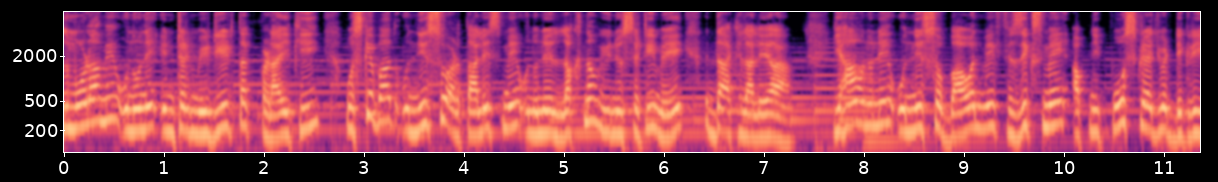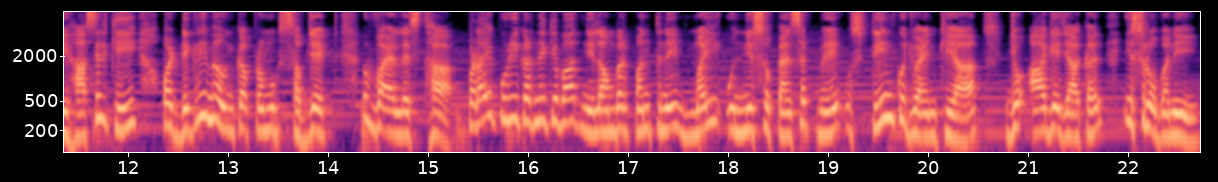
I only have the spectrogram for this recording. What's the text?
अल्मोड़ा में उन्होंने इंटरमीडिएट तक पढ़ाई की। उसके बाद 1948 में उन्होंने लखनऊ यूनिवर्सिटी में दाखिला लिया। यहाँ उन्होंने उन्नीस सौ बावन में फिजिक्स में अपनी पोस्ट ग्रेजुएट डिग्री हासिल की और डिग्री में उनका प्रमुख सब्जेक्ट वायरलेस था। पढ़ाई पूरी करने के बाद नीलांबर पंत ने मई 1965 में उस टीम को ज्वाइन किया, जो आगे जाकर इसरो बनी।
